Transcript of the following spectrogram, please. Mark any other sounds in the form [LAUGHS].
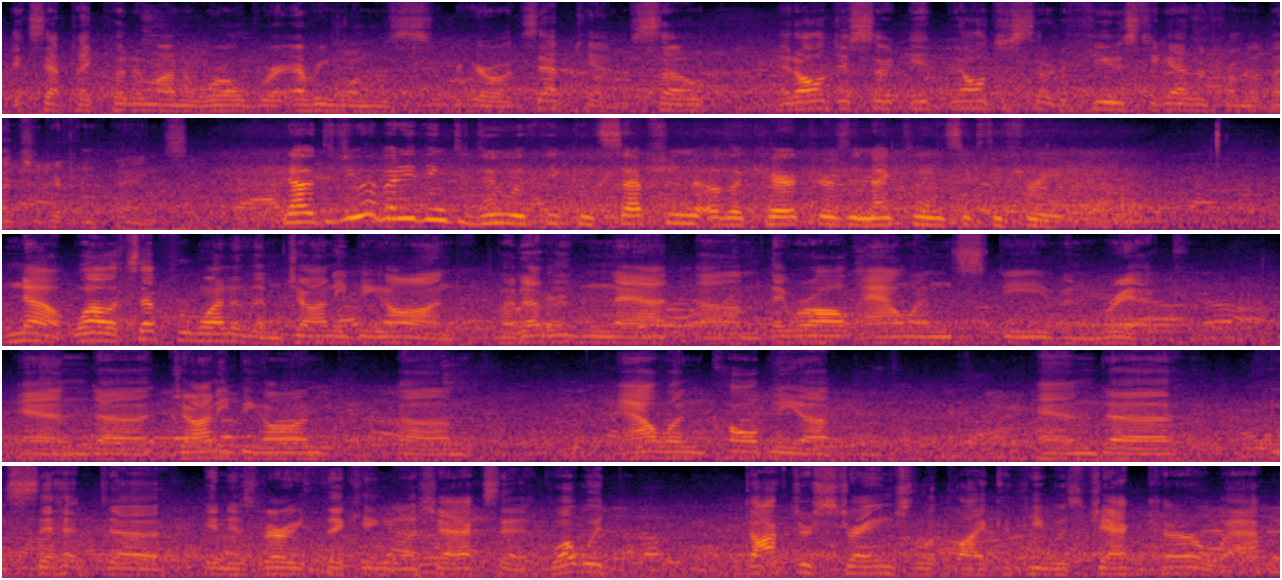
except I put him on a world where everyone was a superhero except him. So it all just sort it all just sort of fused together from a bunch of different things. Now, did you have anything to do with the conception of the characters in 1963? No, well, except for one of them, Johnny Beyond. But okay. other than that, um, they were all Alan, Steve, and Rick. And uh, Johnny Beyond, um, Alan called me up, and uh, he said uh, in his very thick English accent, "What would Doctor Strange look like if he was Jack Kerouac?"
